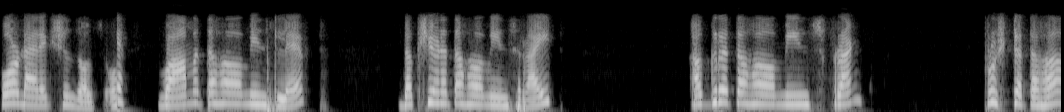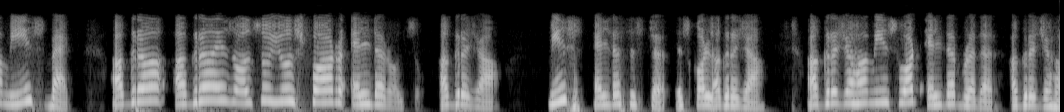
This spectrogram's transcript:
four directions also okay वामतः मीन्स् लेफ्ट् दक्षिणतः मीन्स् रैट् अग्रतः मीन्स् फ्रण्ट् पृष्ठतः मीन्स् बेक् अग्र अग्र is also used for elder also अग्रजा means elder sister is called अग्रजा. अग्रजः मीन्स् वाट् एल्डर् ब्रदर् अग्रजः.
